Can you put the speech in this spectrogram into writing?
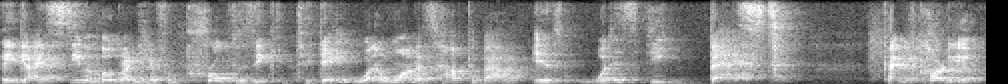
Hey guys, Stephen Beaugrand here from Pro Physique. Today, what I want to talk about is what is the best kind of cardio.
